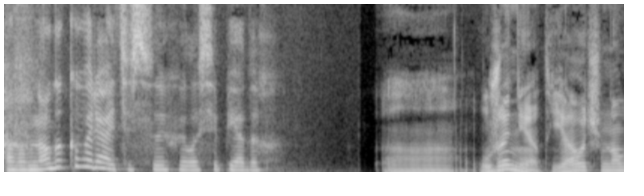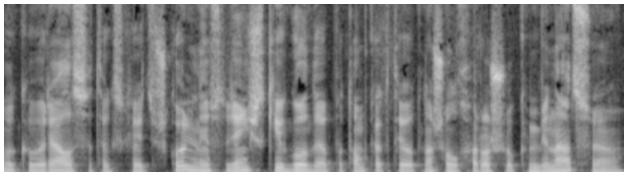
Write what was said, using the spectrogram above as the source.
А вы много ковыряетесь в своих велосипедах? Uh, уже нет. Я очень много ковырялся, так сказать, в школьные, в студенческие годы, а потом как-то вот нашел хорошую комбинацию.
